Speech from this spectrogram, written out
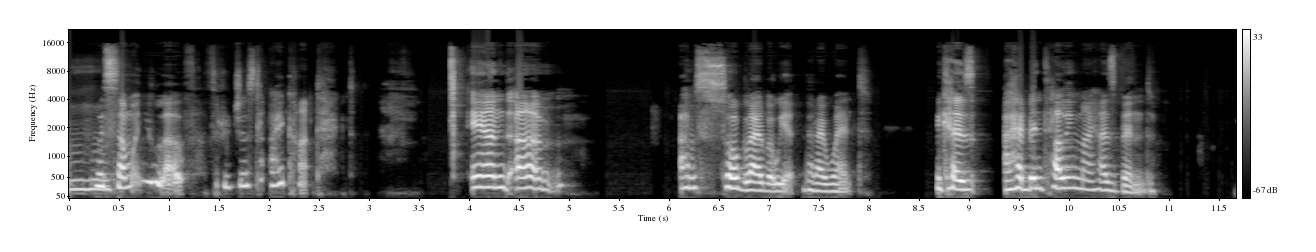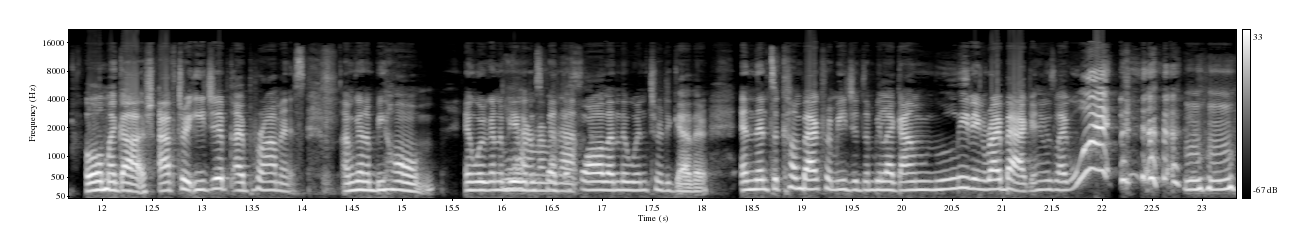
Mhm. with someone you love through just eye contact. And um, I'm so glad that we that I went because I had been telling my husband, "Oh my gosh, after Egypt, I promise I'm gonna be home." And we're gonna be Yeah, able to spend the fall and the winter together. And then to come back from Egypt and be like, I'm leaving right back. And he was like, What? Mhm.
